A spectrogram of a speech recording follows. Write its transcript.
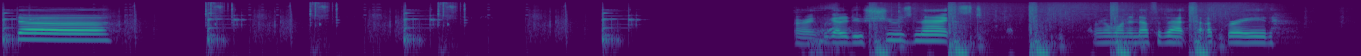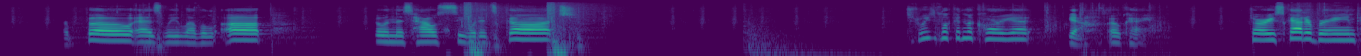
da. da. Alright, we gotta do shoes next. We're gonna want enough of that to upgrade our bow as we level up. Go in this house, see what it's got. Did we look in the car yet? Yeah, okay. Sorry, scatterbrained.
